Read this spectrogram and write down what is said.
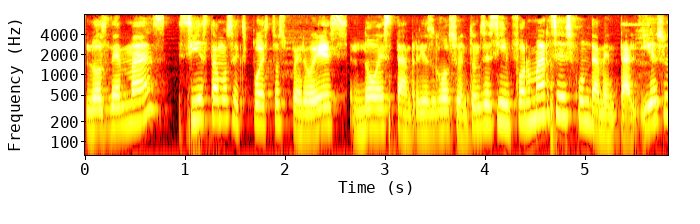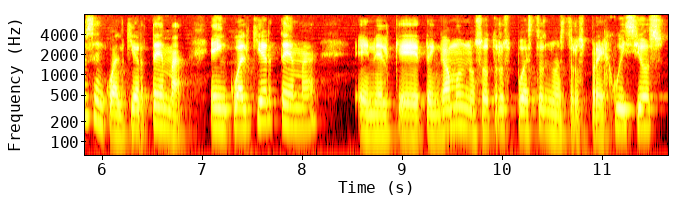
Los demás sí estamos expuestos, pero es no es tan riesgoso. Entonces, informarse es fundamental y eso es en cualquier tema. En cualquier tema en el que tengamos nosotros puestos nuestros prejuicios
